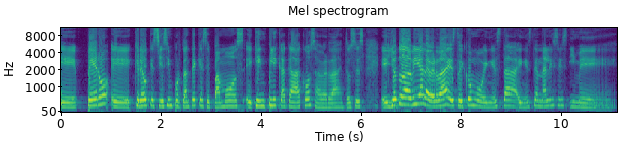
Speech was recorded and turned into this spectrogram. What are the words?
Eh, pero eh, creo que sí es importante que sepamos eh, qué implica cada cosa, ¿verdad? Entonces, yo todavía, la verdad, estoy como en, esta, en este análisis y me,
